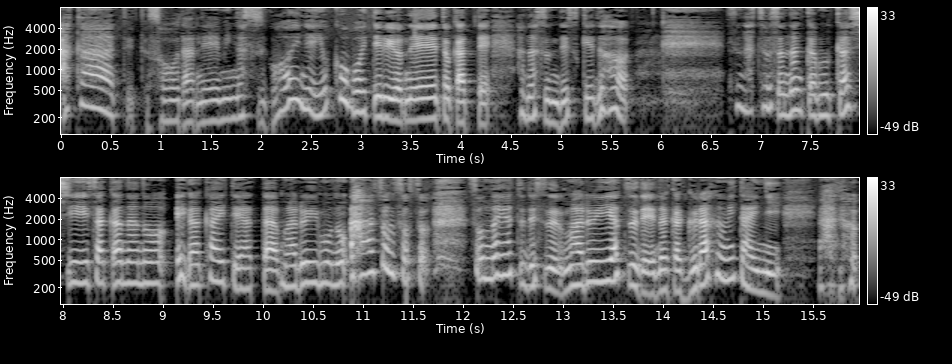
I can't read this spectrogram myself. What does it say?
赤って言うとそうだね。みんなすごいね。よく覚えてるよねとかって話すんですけど。砂粒さんなんか昔魚の絵が描いてあった丸いもの。ああそうそうそう。そんなやつです。丸いやつでなんかグラフみたいにあの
